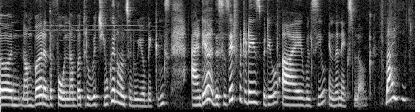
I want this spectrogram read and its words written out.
the number and the phone number through which you can also do your bookings and yeah this is it for today's video I will see you in the next vlog bye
